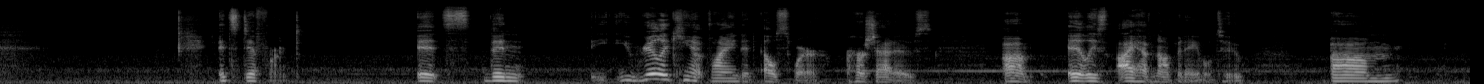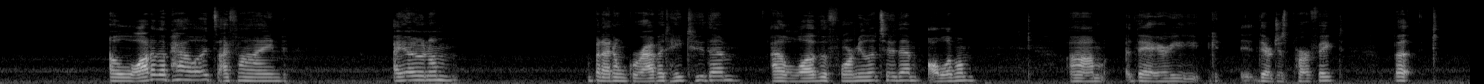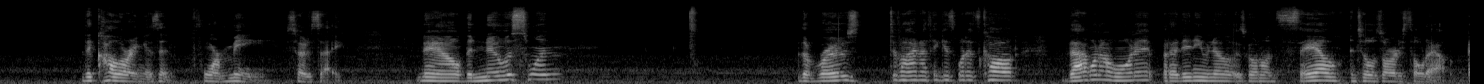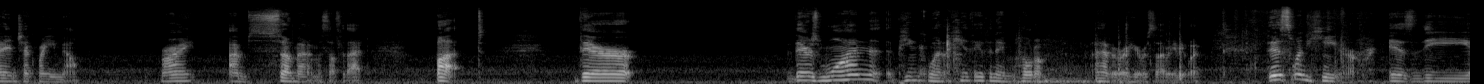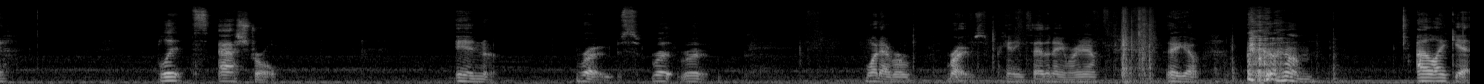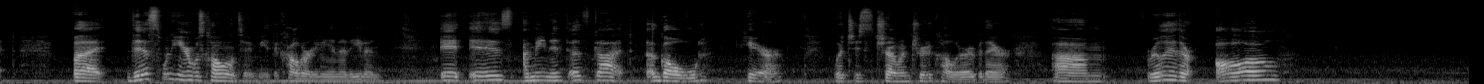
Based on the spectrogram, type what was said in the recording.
it's different. It's then you really can't find it elsewhere, her shadows. Um, at least I have not been able to. Um, a lot of the palettes I find, I own them, but I don't gravitate to them. I love the formula to them, all of them. Um, they they're just perfect, but the coloring isn't for me, so to say. Now, the newest one the Rose Divine, I think is what it's called. That one I wanted, but I didn't even know it was going on sale until it was already sold out. I didn't check my email. Right? I'm so mad at myself for that. But there there's one pink one. I can't think of the name. Hold on. I have it right here beside me anyway. This one here is the Blitz Astral in Rose. Ro whatever, Rose. I can't even say the name right now. There you go. I like it. But this one here was calling to me, the coloring in it even. It is, I mean, it does got a gold here, which is showing true to color over there. Um, really, they're all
